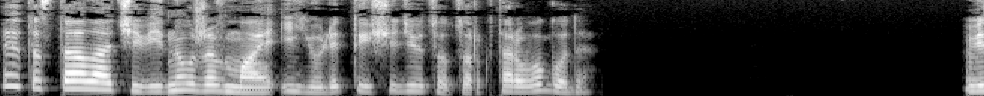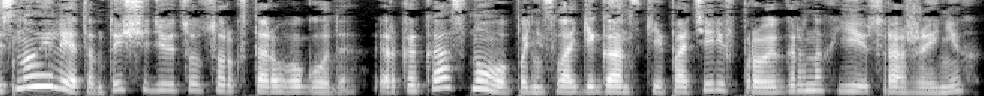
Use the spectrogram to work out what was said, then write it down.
Это стало очевидно уже в мае-июле 1942 года. Весной и летом 1942 года РКК снова понесла гигантские потери в проигранных ею сражениях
